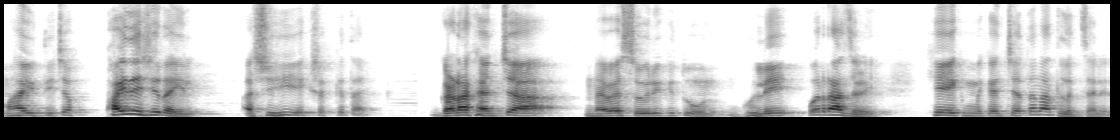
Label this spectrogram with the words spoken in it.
महायुतीच्या फायदेशीर राहील अशी ही एक शक्यता आहे. गडाखांच्या नव्या सोयरिकीतून घुले व राजळे हे एकमेकांच्या आता नातलग झालेत.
